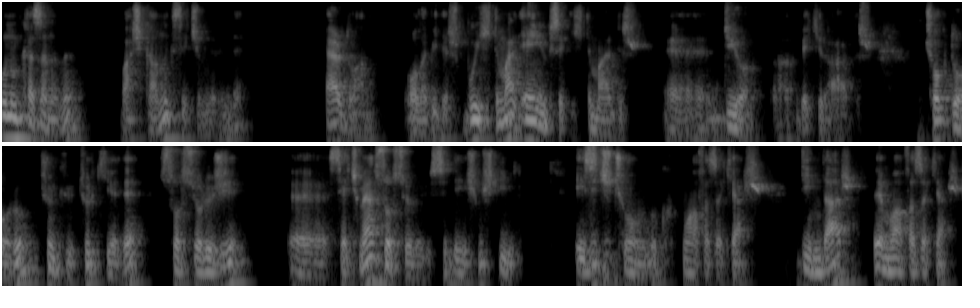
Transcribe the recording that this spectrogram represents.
bunun kazananı başkanlık seçimlerinde Erdoğan olabilir. Bu ihtimal en yüksek ihtimaldir e, diyor e, Bekir Ağırdır. Çok doğru çünkü Türkiye'de sosyoloji, e, seçmen sosyolojisi değişmiş değil. Ezici çoğunluk muhafazakar, dindar ve muhafazakar.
